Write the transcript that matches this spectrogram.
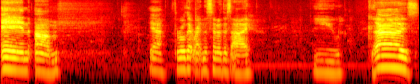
and, um, yeah, throw that right in the center of this eye. You guys.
